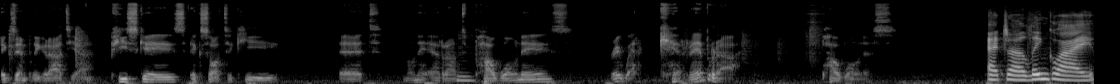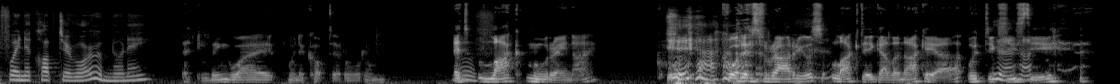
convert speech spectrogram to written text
exempli gratia pisces exotici et non erant mm. pavones rever cerebra pavones et uh, linguae phoenicopterorum nonne et linguae phoenicopterorum et Oof. lac murenae quod, quod es rarius lacte galanacea ut dixisti uh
